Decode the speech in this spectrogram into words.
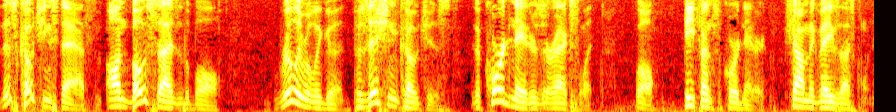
this coaching staff on both sides of the ball, really, really good. Position coaches, the coordinators are excellent. Well, defensive coordinator Sean McVay's excellent.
